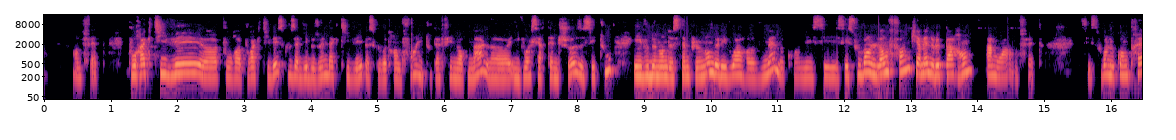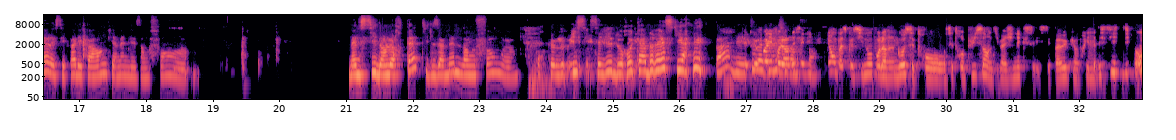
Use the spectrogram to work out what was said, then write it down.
en fait, pour activer, euh, pour, pour activer ce que vous aviez besoin d'activer, parce que votre enfant est tout à fait normal, euh, il voit certaines choses, c'est tout, et il vous demande simplement de les voir vous-même, quoi. Mais c'est souvent l'enfant qui amène le parent à moi en fait C'est souvent le contraire et c'est pas les parents qui amènent les enfants. Même si dans leur tête, ils amènent l'enfant euh, pour que je puisse essayer de recadrer ce qui n'allait pas. Mais il faut leur laisser l'illusion parce que sinon, pour leur ego, c'est trop, c'est trop puissant d'imaginer que c'est, c'est pas eux qui ont pris la décision.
